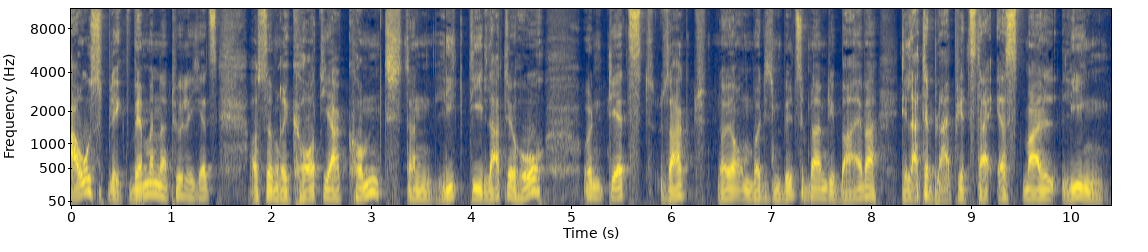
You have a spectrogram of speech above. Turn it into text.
Ausblick. Wenn man natürlich jetzt aus so einem Rekordjahr kommt, dann liegt die Latte hoch und jetzt sagt, naja, um bei diesem Bild zu bleiben, die BayWa, die Latte bleibt jetzt da erstmal liegen.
